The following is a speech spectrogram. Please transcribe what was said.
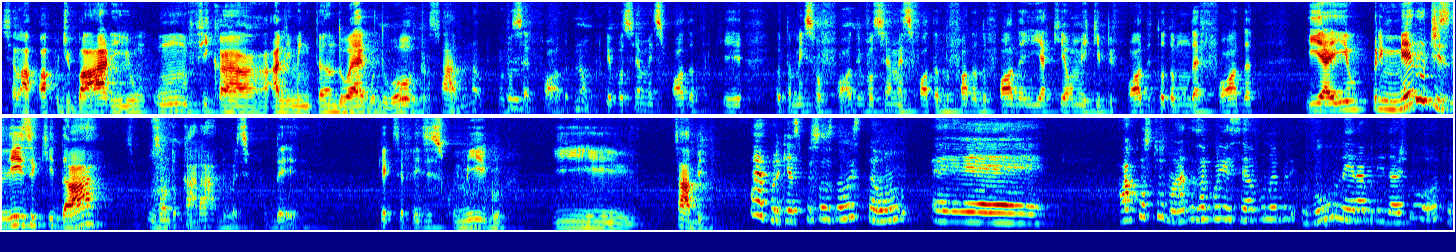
sei lá, papo de bar e um, um, fica alimentando o ego do outro, sabe? Não, porque você é foda. Não, porque você é mais foda, porque eu também sou foda e você é mais foda do foda do foda e aqui é uma equipe foda e todo mundo é foda. E aí o primeiro deslize que dá, usando caralho, vai se fuder. Que, que você fez isso comigo? E, sabe? É, porque as pessoas não estão é, acostumadas a conhecer a vulnerabilidade do outro.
